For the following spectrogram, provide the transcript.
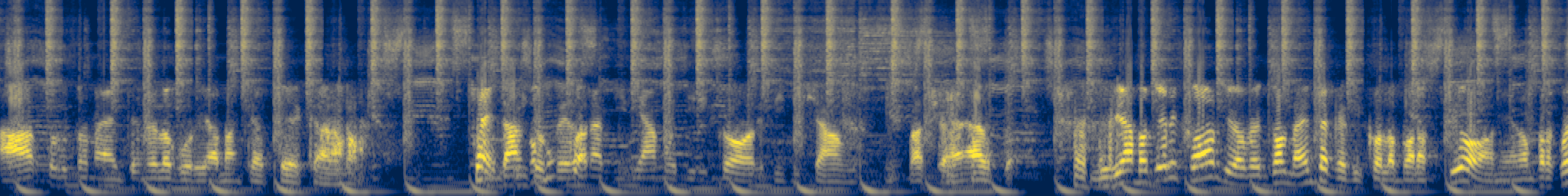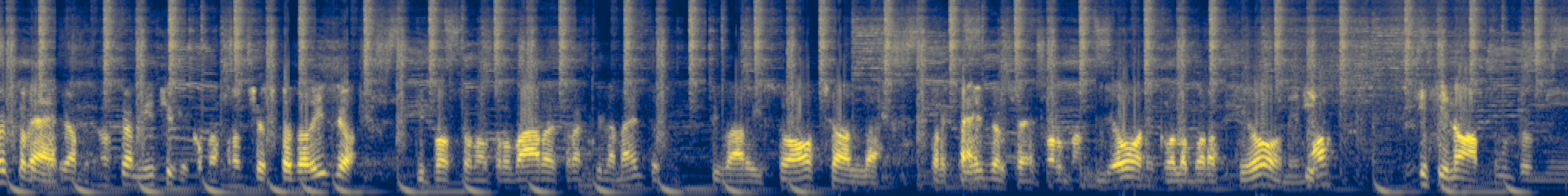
Assolutamente, ne lo auguriamo anche a te caro. Senti, Tanto comunque... per ora viviamo di ricordi, diciamo. Certo. viviamo di ricordi o eventualmente anche di collaborazioni e non per questo certo. ricordiamo i nostri amici che come Francesco Dorisio ti possono trovare tranquillamente su tutti i vari social per chiederci informazioni, collaborazioni, sì. no? Sì, sì, no, appunto mi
